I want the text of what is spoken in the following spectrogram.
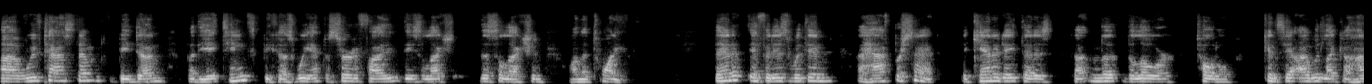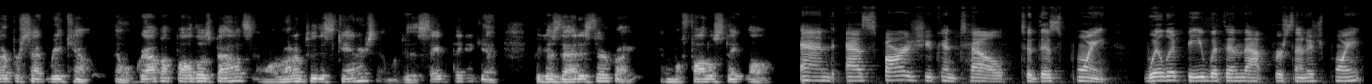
Uh, we've tasked them to be done by the 18th because we have to certify these election, this election on the 20th. Then, if it is within a half percent, the candidate that has gotten the, the lower total can say, I would like a 100% recount. Then we'll grab up all those ballots and we'll run them through the scanners and we'll do the same thing again because that is their right and we'll follow state law. And as far as you can tell to this point, will it be within that percentage point?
